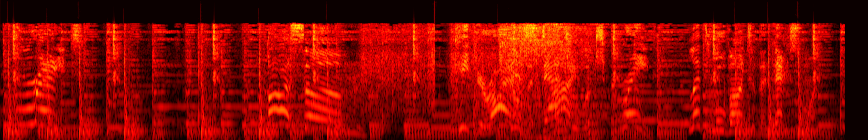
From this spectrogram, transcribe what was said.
Great! Awesome! Keep your eye on the statue looks great! Let's move on to the next one.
